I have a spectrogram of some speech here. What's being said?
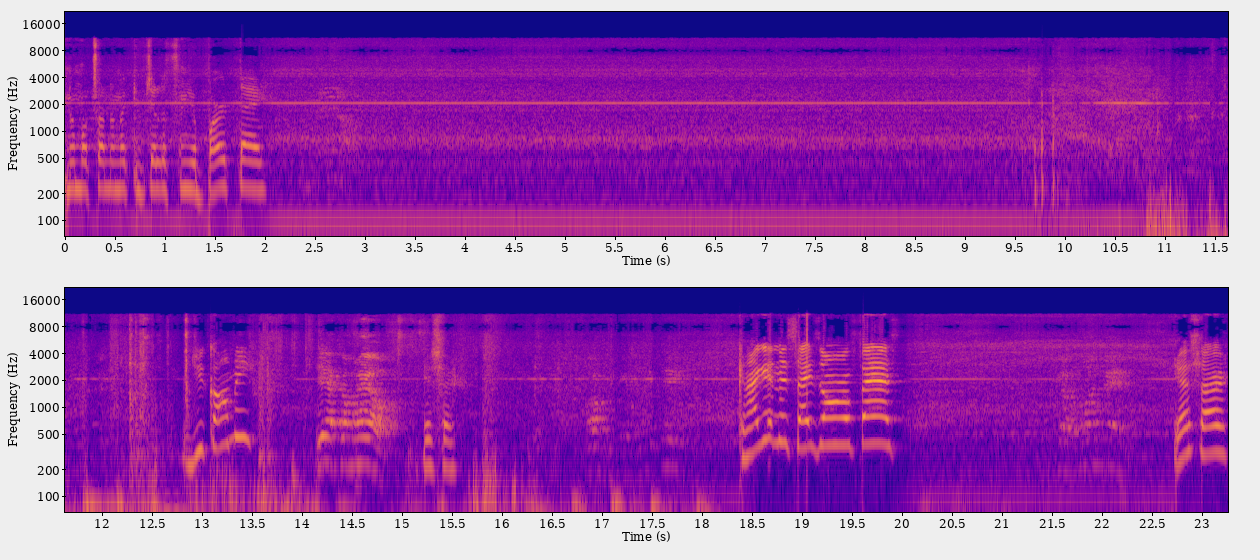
No more trying to make you jealous on your birthday. Did you call me? Yeah, come help. Yes, sir. Can I get in the safe zone real fast? You got one minute. Yes, sir.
